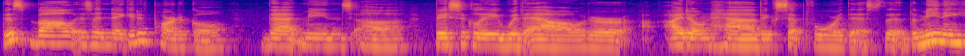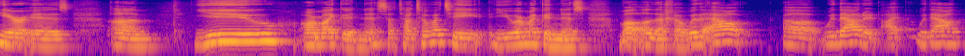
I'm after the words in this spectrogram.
This Baal is a negative particle that means uh, basically without or I don't have except for this. The, the meaning here is um, you are my goodness, atatovati, you are my goodness, ma'alecha. Without, uh, without it, I, without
